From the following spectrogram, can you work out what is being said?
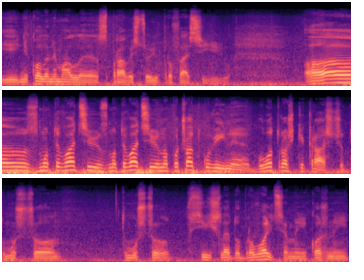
і ніколи не мали справи з цією професією. А з мотивацією, з мотивацією на початку війни було трошки краще, тому що, тому що всі йшли добровольцями і кожен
